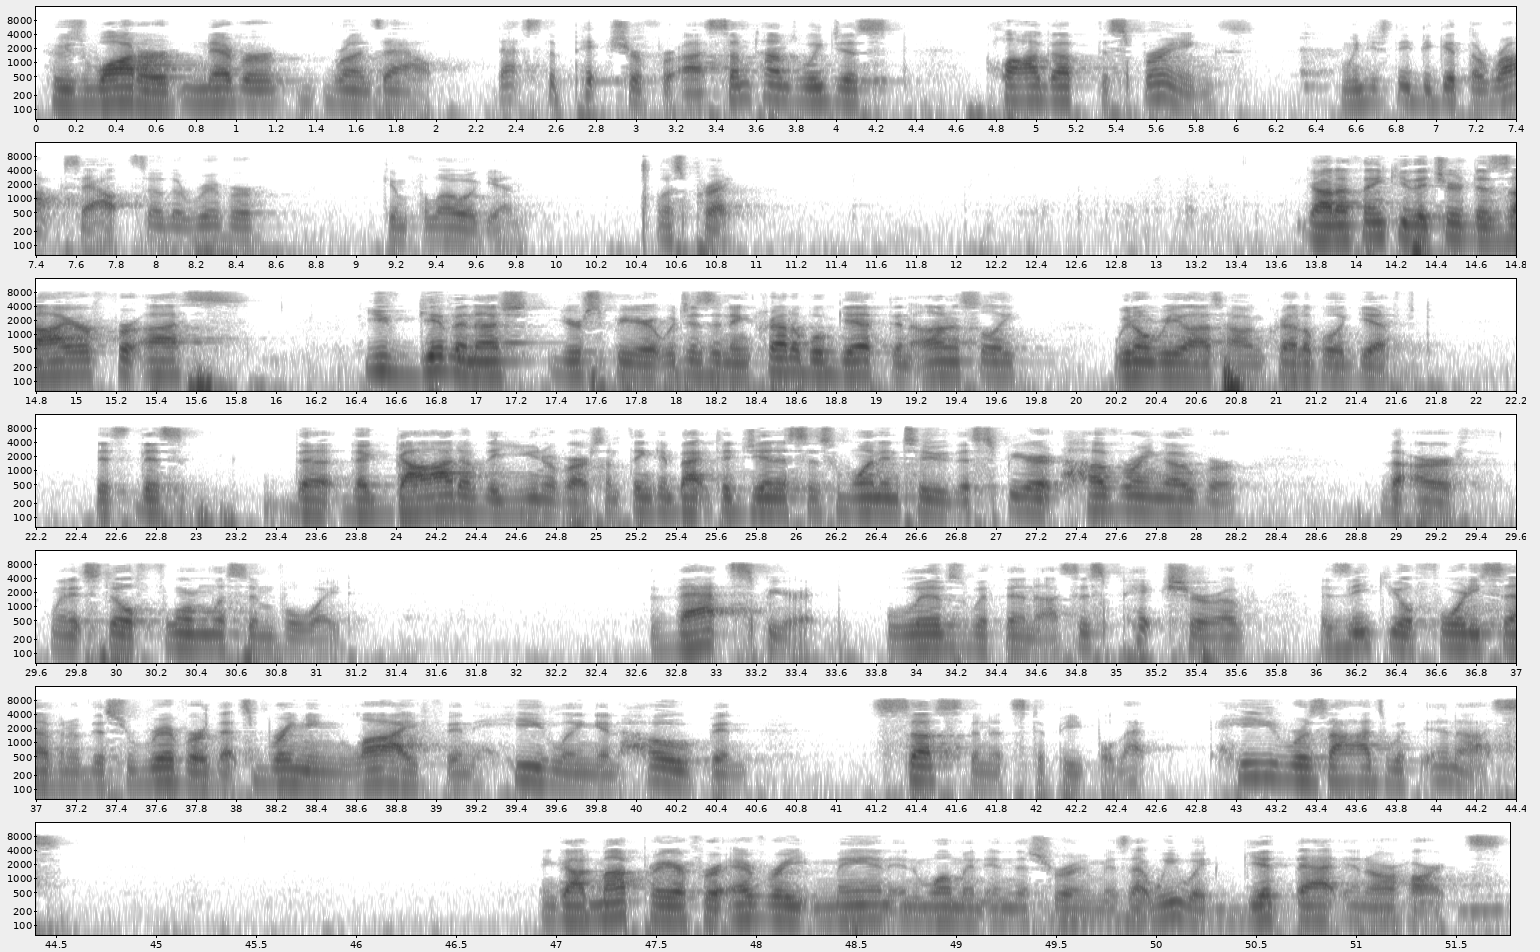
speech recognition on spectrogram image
whose water never runs out. That's the picture for us. Sometimes we just clog up the springs. We just need to get the rocks out so the river can flow again. Let's pray. God, I thank you that your desire for us you've given us your spirit, which is an incredible gift, and honestly, we don't realize how incredible a gift. This, this, the, the God of the universe. I'm thinking back to Genesis 1 and 2, the spirit hovering over the earth when it's still formless and void. That spirit lives within us. This picture of Ezekiel 47 of this river that's bringing life and healing and hope and sustenance to people. That he resides within us. And God, my prayer for every man and woman in this room is that we would get that in our hearts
